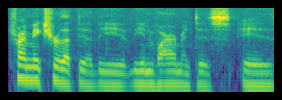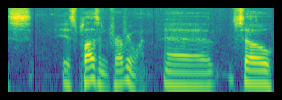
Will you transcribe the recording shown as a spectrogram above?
try and make sure that the the, the environment is is is pleasant for everyone. Uh, so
